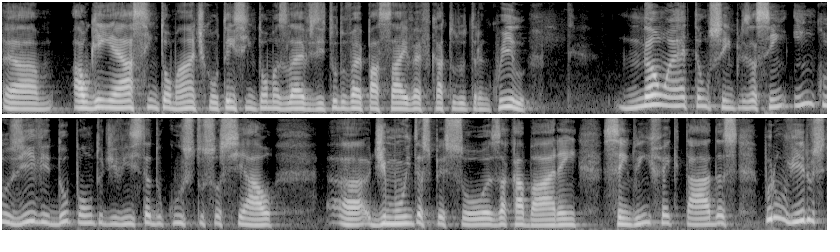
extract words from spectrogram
uh, alguém é assintomático ou tem sintomas leves e tudo vai passar e vai ficar tudo tranquilo, não é tão simples assim, inclusive do ponto de vista do custo social uh, de muitas pessoas acabarem sendo infectadas por um vírus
